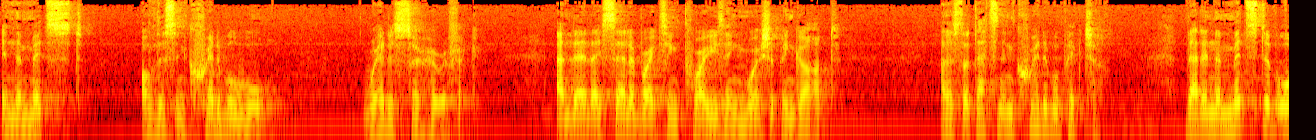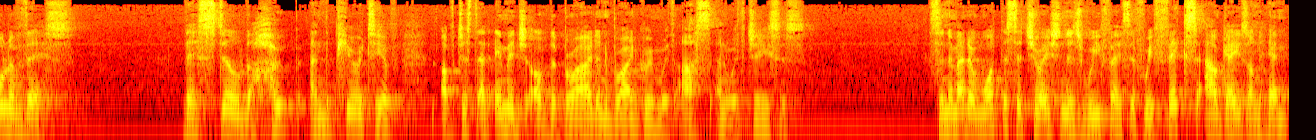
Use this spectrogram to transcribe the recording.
in the midst of this incredible war where it is so horrific. And there they're celebrating, praising, worshiping God. And I thought that's an incredible picture. That in the midst of all of this, there's still the hope and the purity of, of just that image of the bride and bridegroom with us and with Jesus. So, no matter what the situation is we face, if we fix our gaze on Him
